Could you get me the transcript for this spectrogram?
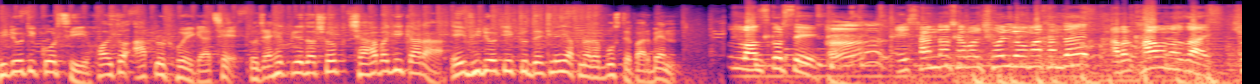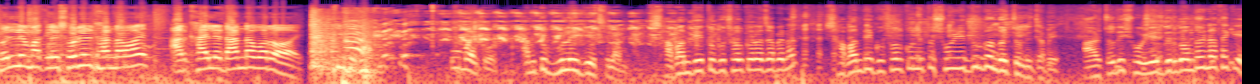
ভিডিওটি করছি হয়তো আপলোড হয়ে গেছে। তো যাই হোক প্রিয় দর্শক শাহবাগী কারা? এই ভিডিওটি একটু দেখলেই আপনারা বুঝতে পারবেন। লঞ্চ করছে। এই ঠান্ডা সাবাল শরীর মাখান যায় আবার খাওয়ানো যায়। শরীরে মাখলে শরীর ঠান্ডা হয় আর খাইলে ডান্ডা বড় হয়। ও মাই গড Oh আমি তো ভুলেই গিয়েছিলাম। সাবান দিয়ে তো গোসল করা যাবে না। সাবান দিয়ে গোসল করলে তো শরীরের দুর্গন্ধ চলে যাবে। আর যদি শরীরের দুর্গন্ধই না থাকে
